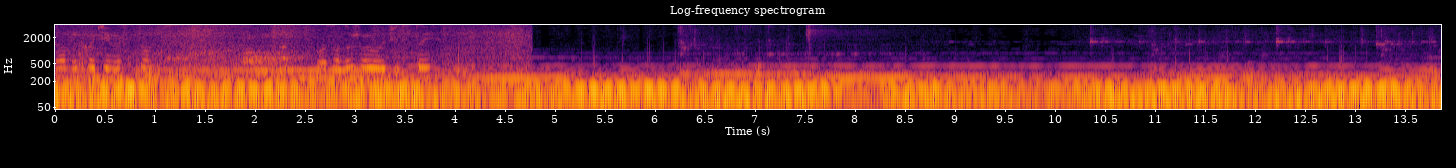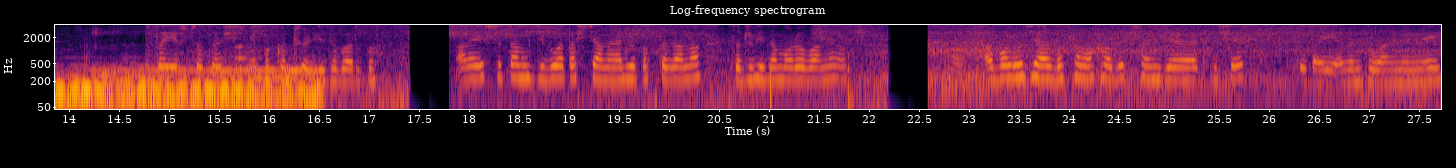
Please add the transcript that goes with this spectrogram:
No wychodzimy stąd, bo za dużo ludzi tutaj. Jeszcze coś nie pokończyli za bardzo. Ale jeszcze tam, gdzie była ta ściana jakby postawiona, są drzwi zamurowane. No, Albo ludzie, albo samochody, wszędzie ktoś jest. Tutaj ewentualnie mniej,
